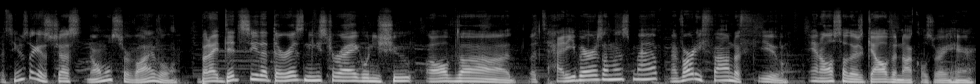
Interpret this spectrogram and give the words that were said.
It seems like it's just normal survival. But i did see that there is an easter egg when you shoot all the the teddy bears on this map. I've already found a few. And also there's galvan knuckles right here.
